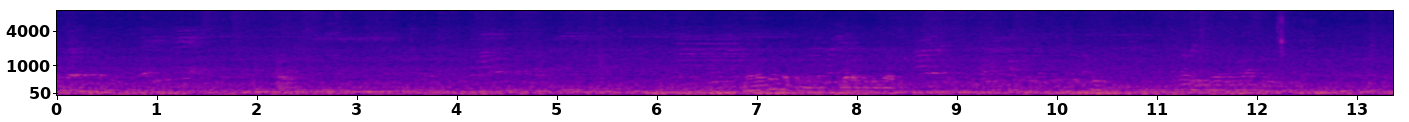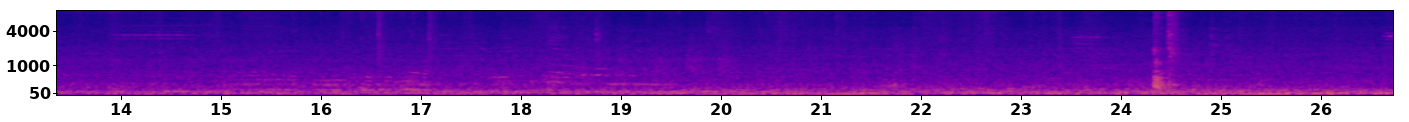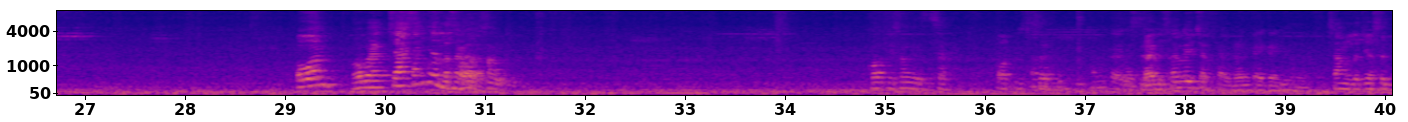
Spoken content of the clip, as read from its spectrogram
पवन हो बाय चहा सांग त्यांना सगळं. कॉफी सांगायचं कॉफी सांगायचं काय काय चांगलं जे असेल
